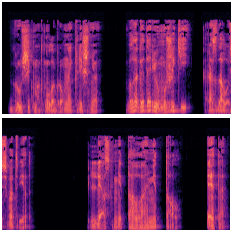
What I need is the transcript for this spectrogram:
— грузчик макнул огромной клешней. «Благодарю, мужики!» — раздалось в ответ. Ляск металла о металл. «Это...»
